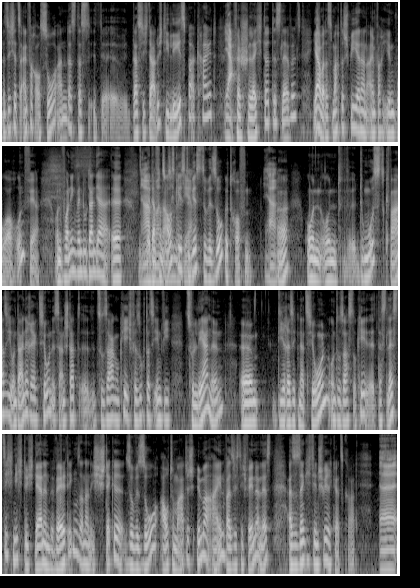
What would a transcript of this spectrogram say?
sich jetzt einfach auch so an, dass, dass, äh, dass sich dadurch die Lesbarkeit ja. verschlechtert des Levels. Ja, aber das macht das Spiel ja dann einfach irgendwo auch unfair. Und vor allem, wenn du dann ja, äh, ja davon ausgehst, du wirst sowieso getroffen. Ja. Und, und du musst quasi, und deine Reaktion ist, anstatt äh, zu sagen, okay, ich versuche das irgendwie zu lernen, ähm, die Resignation und du sagst, okay, das lässt sich nicht durch Lernen bewältigen, sondern ich stecke sowieso automatisch immer ein, weil sich es nicht verhindern lässt. Also senke ich den Schwierigkeitsgrad. Äh,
